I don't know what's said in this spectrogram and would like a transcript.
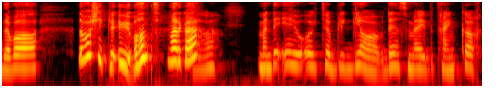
det var, det var skikkelig uvant, merka jeg. Ja. Men det er jo òg til å bli glad av, det som jeg tenker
